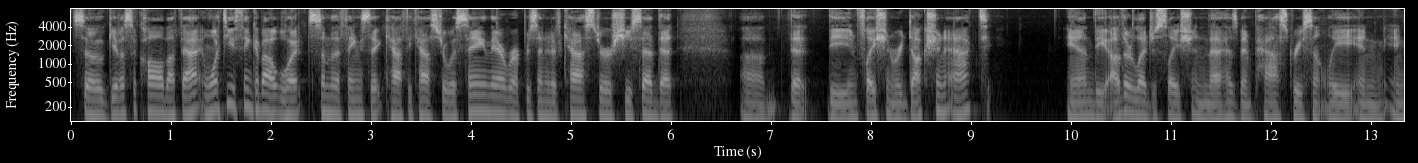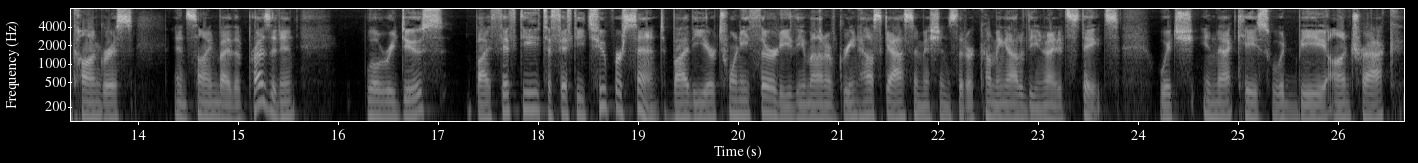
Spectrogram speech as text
So give us a call about that. And what do you think about what some of the things that Kathy Castor was saying there? Representative Castor, she said that um, that the Inflation Reduction Act and the other legislation that has been passed recently in, in Congress and signed by the president will reduce by 50 to 52% by the year 2030 the amount of greenhouse gas emissions that are coming out of the United States, which in that case would be on track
